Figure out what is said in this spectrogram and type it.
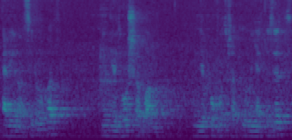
elér a célokat, minél gyorsabban, minél komfortosabb körülmények között,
